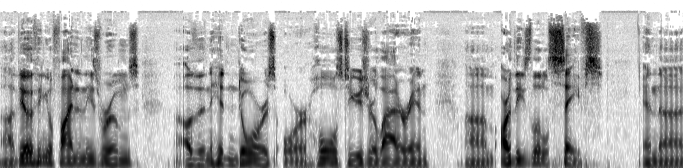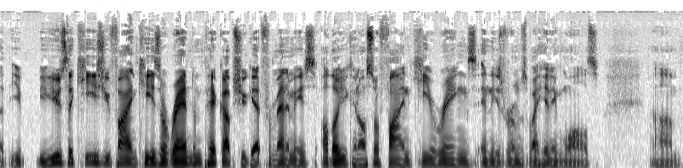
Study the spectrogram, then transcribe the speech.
uh, the other thing you'll find in these rooms, uh, other than hidden doors or holes to use your ladder in, um, are these little safes. And uh, you, you use the keys you find. Keys are random pickups you get from enemies, although you can also find key rings in these rooms by hitting walls. Um,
